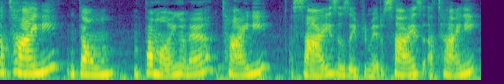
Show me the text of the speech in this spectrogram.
A tiny, então, o tamanho, né? Tiny, size, usei primeiro size. A tiny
